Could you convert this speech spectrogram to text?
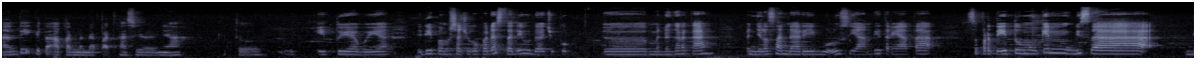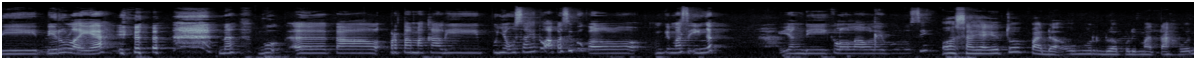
nanti kita akan mendapat hasilnya gitu. Itu ya bu ya. Jadi pemirsa cukup pedas tadi udah cukup uh, mendengarkan penjelasan dari Bu Lucianti ternyata seperti itu mungkin bisa ditiru lah ya. nah, Bu, uh, kalau pertama kali punya usaha itu apa sih Bu? Kalau mungkin masih inget yang dikelola oleh Bu Lucy? Oh, saya itu pada umur 25 tahun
